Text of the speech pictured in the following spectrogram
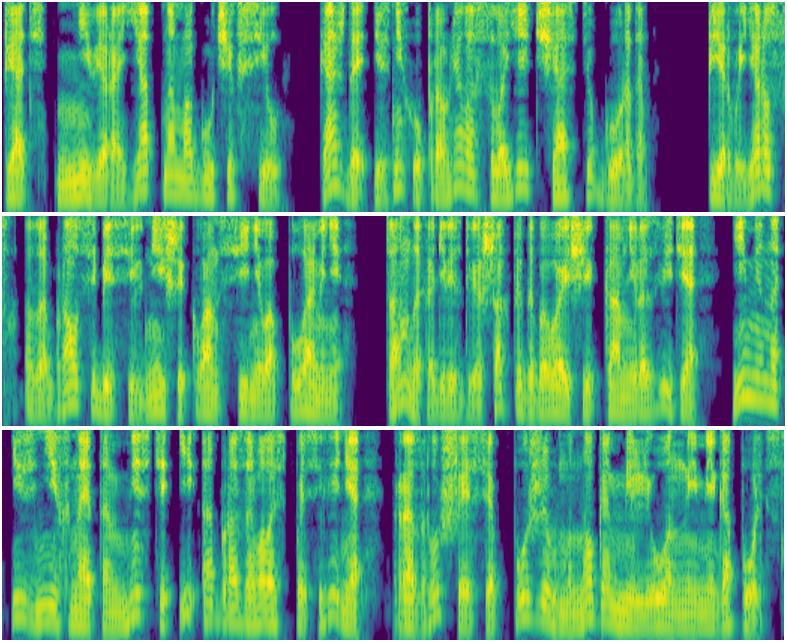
пять невероятно могучих сил, каждая из них управляла своей частью города. Первый ярус забрал себе сильнейший клан Синего Пламени, там находились две шахты, добывающие камни развития. Именно из них на этом месте и образовалось поселение, разросшееся позже в многомиллионный мегаполис.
